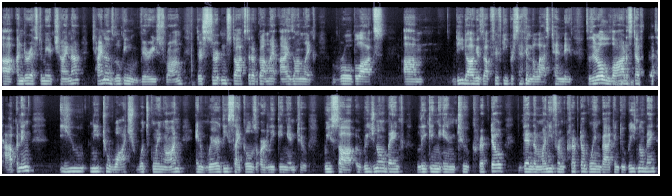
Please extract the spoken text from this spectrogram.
uh, underestimate China. China is looking very strong. There's certain stocks that I've got my eyes on, like Roblox. Um, D Dog is up 50% in the last 10 days. So there are a lot of mm-hmm. stuff that's happening. You need to watch what's going on and where these cycles are leaking into. We saw a regional bank leaking into crypto, then the money from crypto going back into regional bank.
